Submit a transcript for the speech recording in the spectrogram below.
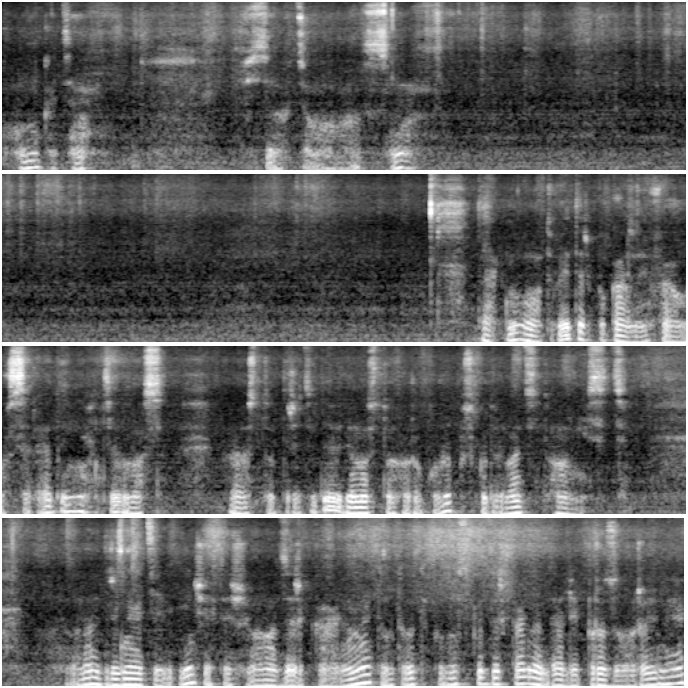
Гумка ця. Все в цьому маслі. Так, ну от, витер показує файл всередині. Це у нас файл 139 90-го року випуску 12-го місяця. Воно відрізняється від інших, те, що воно дзеркальне. Тут от полоска дзеркальна, далі прозорена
